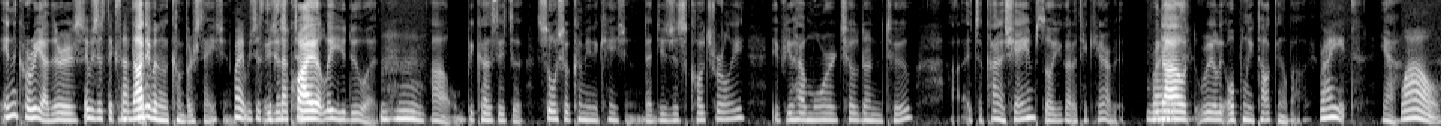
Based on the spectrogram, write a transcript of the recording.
in, in Korea, there's it was just accepted. not even a conversation. Right, it was just accepted. just quietly you do it hmm uh, because it's a social communication that you just culturally, if you have more children too, uh, it's a kind of shame. So you got to take care of it Right. without really openly talking about it. Right. Yeah. Wow.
